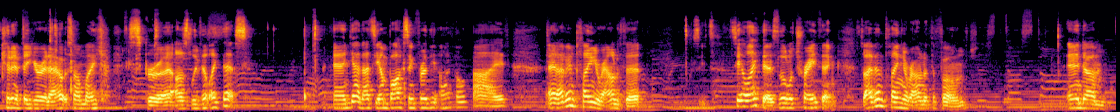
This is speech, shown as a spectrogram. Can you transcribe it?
Couldn't figure it out, so I'm like, screw it, I'll just leave it like this. And yeah, that's the unboxing for the iPhone 5. And I've been playing around with it. See, see I like this little tray thing. So I've been playing around with the phone. And, um,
